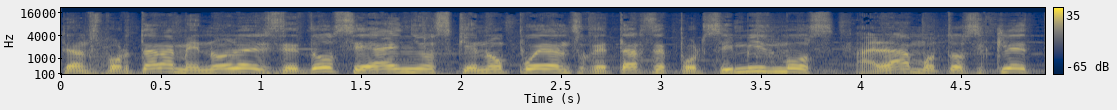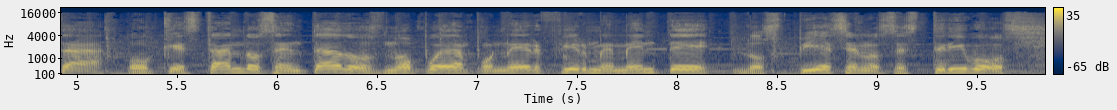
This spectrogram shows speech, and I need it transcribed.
transportar a menores de 12 años que no puedan sujetarse por sí mismos a la motocicleta o que estando sentados no puedan poner firmemente los pies en los estribos.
